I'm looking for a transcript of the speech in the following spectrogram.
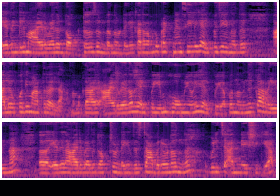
ഏതെങ്കിലും ആയുർവേദ ഡോക്ടേഴ്സ് ഉണ്ടെന്നുണ്ടെങ്കിൽ കാരണം നമുക്ക് പ്രഗ്നൻസിയിൽ ഹെൽപ്പ് ചെയ്യുന്നത് അലോപ്പതി മാത്രമല്ല. നമുക്ക് ആയുർവേദം ഹെൽപ്പ് ചെയ്യും ഹോമിയോയും ഹെൽപ്പ് ചെയ്യും. അപ്പോൾ നിങ്ങൾക്ക് അറിയുന്ന ഏതെങ്കിലും ആയുർവേദ ഡോക്ടർ ഉണ്ടെങ്കിൽ ജസ്റ്റ് അവരോടൊന്ന് വിളിച്ച് അന്വേഷിക്കുക.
